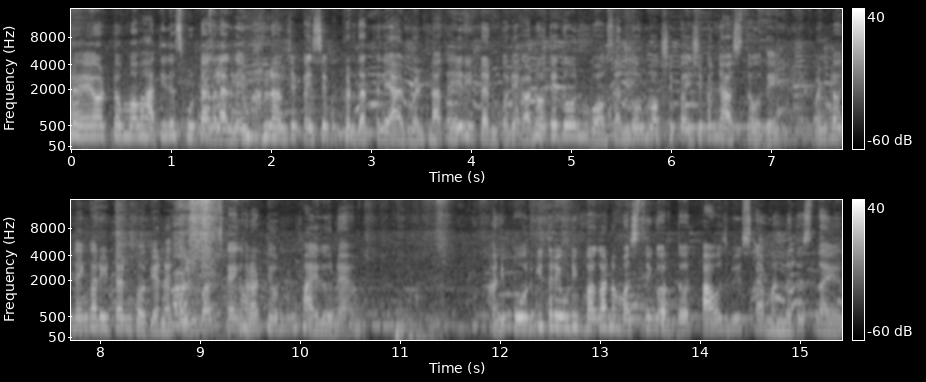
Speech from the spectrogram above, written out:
हे ऑटो मग हातीतच फुटाक लागले. म्हणून आमचे पैसे फुकट जातले. आम्ही म्हटलं आता हे रिटर्न करूया. कारण होते दोन बॉक्स आणि दोन बॉक्सचे पैसे पण जास्त होते. म्हटलं त्यांना रिटर्न करूया? नाही तर उगाच काही घरात ठेवून पण फायदो नाही. आणि पोरगी तर एवढी बघा ना मस्ती करतो पाऊस बिऊस काय म्हणतच नाहीत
